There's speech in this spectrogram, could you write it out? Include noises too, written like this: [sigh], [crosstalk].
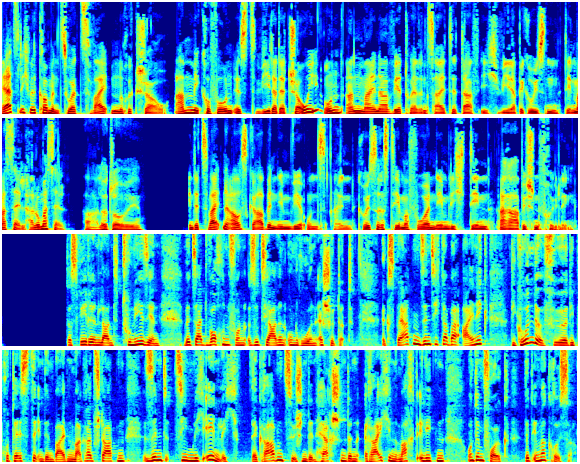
Herzlich willkommen zur zweiten Rückschau. Am Mikrofon ist wieder der Joey und an meiner virtuellen Seite darf ich wieder begrüßen den Marcel. Hallo Marcel. Hallo Joey. In der zweiten Ausgabe nehmen wir uns ein größeres Thema vor, nämlich den arabischen Frühling. Das Ferienland Tunesien wird seit Wochen von sozialen Unruhen erschüttert. Experten sind sich dabei einig, die Gründe für die Proteste in den beiden Maghreb-Staaten sind ziemlich ähnlich. Der Graben zwischen den herrschenden reichen Machteliten und dem Volk wird immer größer.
